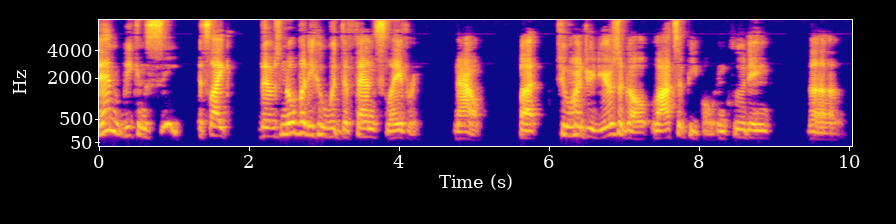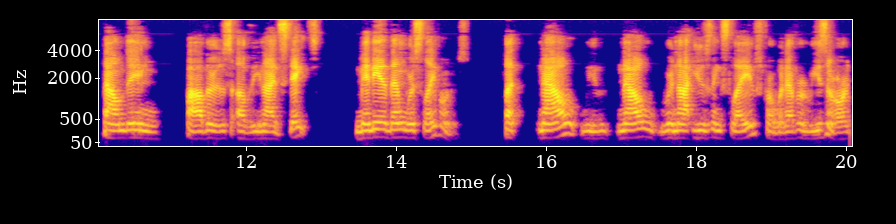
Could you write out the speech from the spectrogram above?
then we can see. It's like there's nobody who would defend slavery now, but 200 years ago, lots of people, including the founding fathers of the United States, Many of them were slave owners. But now we, now we're not using slaves for whatever reason or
